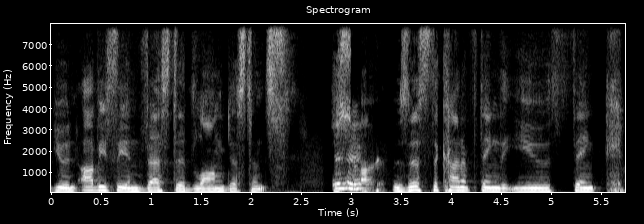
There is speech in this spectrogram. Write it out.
you obviously invested long distance to Mhm. start. Is this the kind of thing that you think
